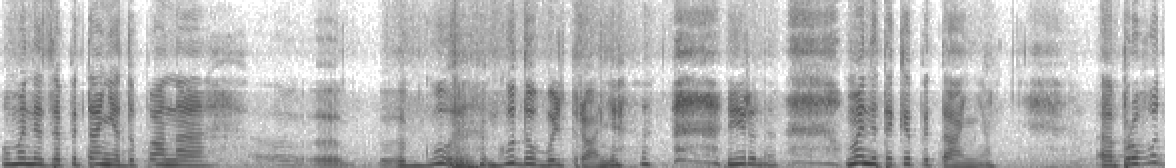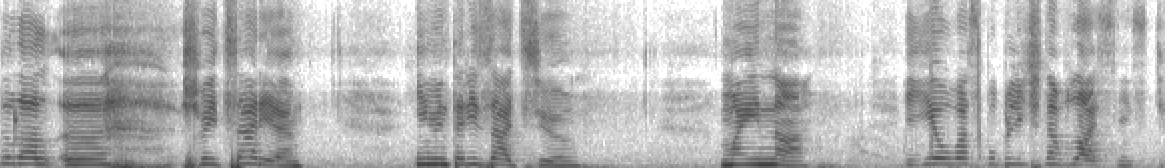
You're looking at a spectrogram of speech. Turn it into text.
У мене запитання до пана е, Гудо Бультрані. Вірно? У мене таке питання. Е, Проводила е, Швейцарія інвентаризацію майна. Є у вас публічна власність.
